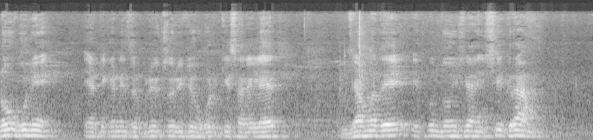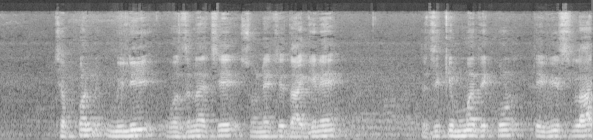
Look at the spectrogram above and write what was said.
नऊ गुन्हे या ठिकाणी जबरी चोरीचे उघडकीस आलेले आहेत. ज्यामध्ये एकूण दोनशे ऐंशी ग्राम छप्पन मिली वजनाचे सोन्याचे दागिने त्याची किंमत एकूण तेवीस लाख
